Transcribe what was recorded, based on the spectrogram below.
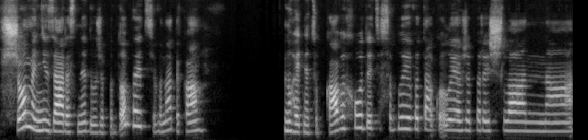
Що мені зараз не дуже подобається, вона така, ну, геть не цупка виходить, особливо так, коли я вже перейшла на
